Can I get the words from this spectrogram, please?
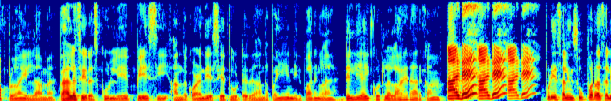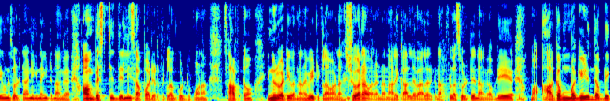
அப்படிலாம் இல்லாமல் வேலை செய்கிற ஸ்கூல்லேயே பேசி அந்த குழந்தைய சேர்த்து விட்டது. அந்த பையன் இன்னைக்கு பாருங்களேன் டெல்லி ஹைகோர்ட்டில் லாயராக இருக்கான். அப்படியே சலீம் சூப்பராக சலீம்னு சொல்லிட்டு அன்றைக்கி நைட்டு நாங்கள் அவன் பெஸ்ட்டு டெல்லி சாப்பாடு இடத்துக்குலாம் கூட்டு போனான். சாப்பிட்டோம். இன்னொரு வாட்டி வந்தானா வீட்டுக்குலாம் வாடா ஷுவராக வரேன்டா நாளைக்கு காலைல வேலை இருக்குடா அப்படிலாம் சொல்லிட்டு நாங்கள் அப்படியே அகம் மகிழ்ந்து அப்படியே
